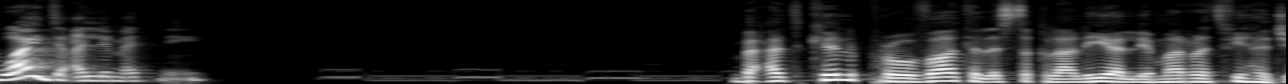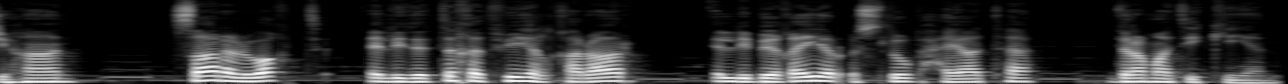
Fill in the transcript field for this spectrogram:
وايد علمتني. بعد كل بروفات الاستقلالية اللي مرت فيها جيهان صار الوقت اللي تتخذ فيه القرار اللي بيغير أسلوب حياتها دراماتيكيا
